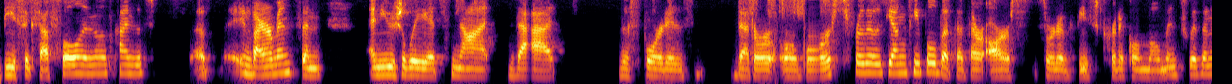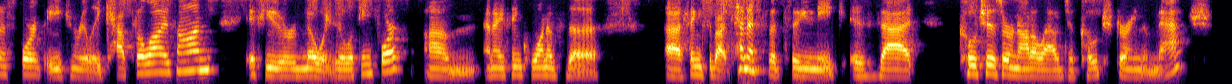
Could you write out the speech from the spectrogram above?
be successful in those kinds of uh, environments. And and usually it's not that the sport is better or worse for those young people but that there are sort of these critical moments within a sport that you can really capitalize on if you know what you're looking for. Um, and i think one of the uh, things about tennis that's so unique is that coaches are not allowed to coach during the match.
